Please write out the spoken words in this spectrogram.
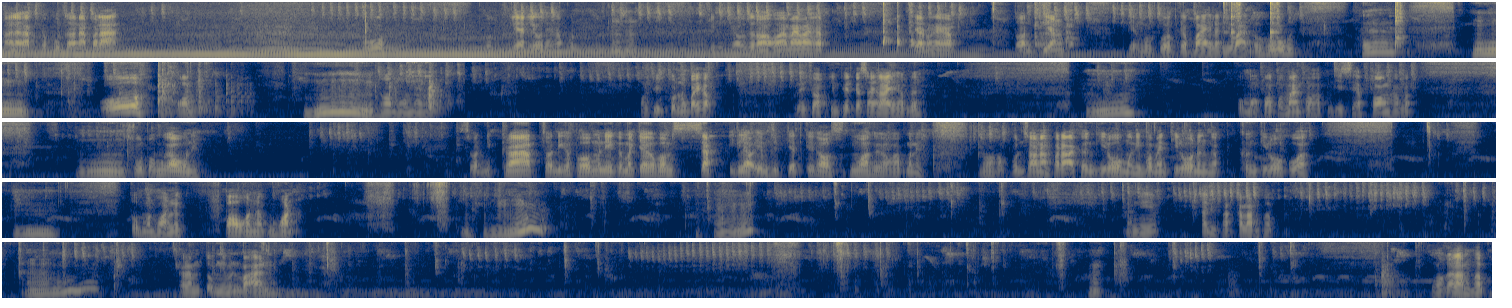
มาแล้วครับขอบคุณเจ้าน้ำปลาร้าโอ้รถเรียนเร็วแท้ทั้งคุณอื้อหือกินเจียวซะเนาะมามามาครับแซ่บเหมือนกันครับ ตอนเที่ยงเที่ยงกลัวาๆเกือบบ่ายละอยู่บ้านโอ้โหเฮ้ยอื้อหือโอ้หอมอื้อหอมหอมหอมเอาชีดคนลงไปครับเลยชอบกินเผ็ดกับไส้ไหลายครับเด้ออืมผมเอาพอประมาณพอครับมันสิเสียบทองครับแล้ว อืมสูตรผมคือเอานี่สวัสดีครับ สวัสดีครับผมวันนี้ก็มาเจอกับผมแซบอีกแล้ว M17 คือเขานัวคือเขาครับวันนี้นัวขอบคุณเช้าหนังปลาร้าครึ่งกิโลมือนี้บ่แมนกิโลหนึ่งครับครึ่งกิโลกว่าอืมต้มมันหอนเลยเป่ากันครับหอนอื้มอื้มอันนี้อันนี้พักกระลำครับ อื้อหือกะลำต้มนี่มันหวานหัวกะหล่ำครับ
